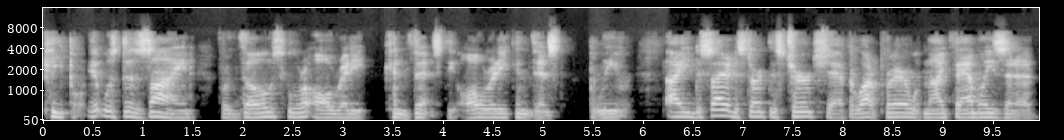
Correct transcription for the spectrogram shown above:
people. It was designed for those who were already convinced, the already convinced believer. I decided to start this church after a lot of prayer with nine families in a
